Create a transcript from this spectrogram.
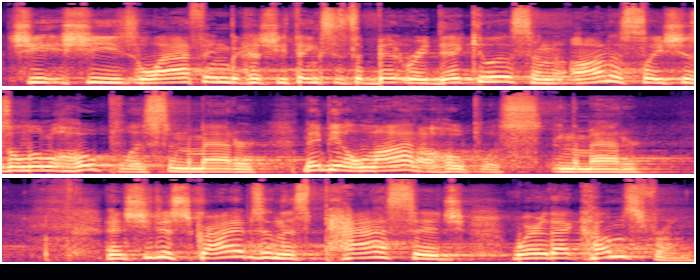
She, she's laughing because she thinks it's a bit ridiculous, and honestly, she's a little hopeless in the matter, maybe a lot of hopeless in the matter. And she describes in this passage where that comes from.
